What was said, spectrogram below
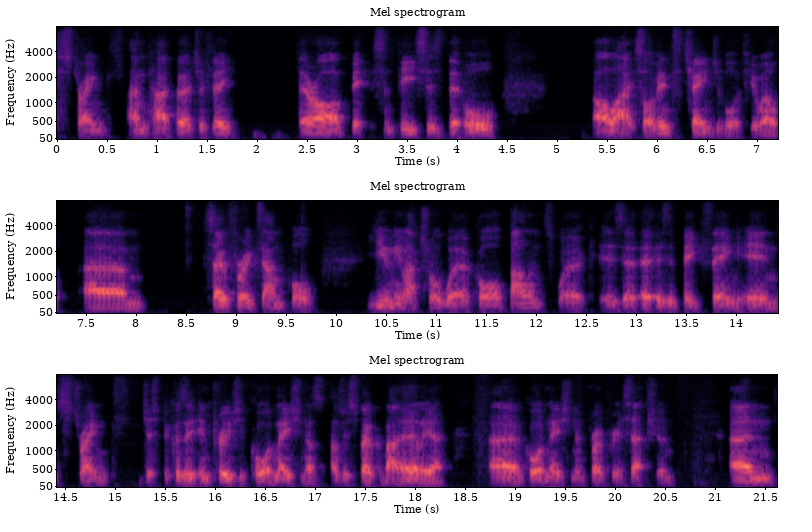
strength and hypertrophy. There are bits and pieces that all are like sort of interchangeable, if you will. Um, so, for example, unilateral work or balance work is a is a big thing in strength, just because it improves your coordination, as as we spoke about earlier um, coordination and proprioception. And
